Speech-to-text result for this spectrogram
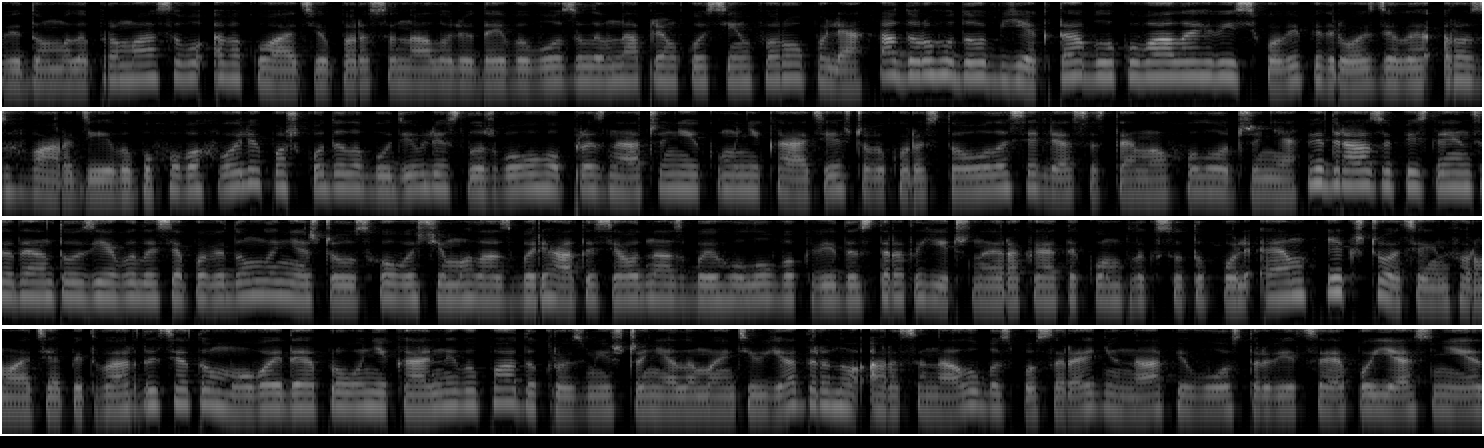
повідомили про масову евакуацію персоналу. Людей вивозили в напрямку Сімферополя, а дорогу до об'єкта блокували військові підрозділи Росгвардії. Вибухова хвиля пошкодила будівлі службового призначення і комунікації, що використовувалися для системи охолодження. Відразу після інциденту з'явилися повідомлення, що у сховищі могла зберігатися одна з боєголовок від стратегічної ракети комплексу Тополь М. Якщо ця інформація підтвердиться, то мова йде про унікальний випадок розміщення елементів ядерного арсеналу безпосередньо на півострові. Це пояснює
